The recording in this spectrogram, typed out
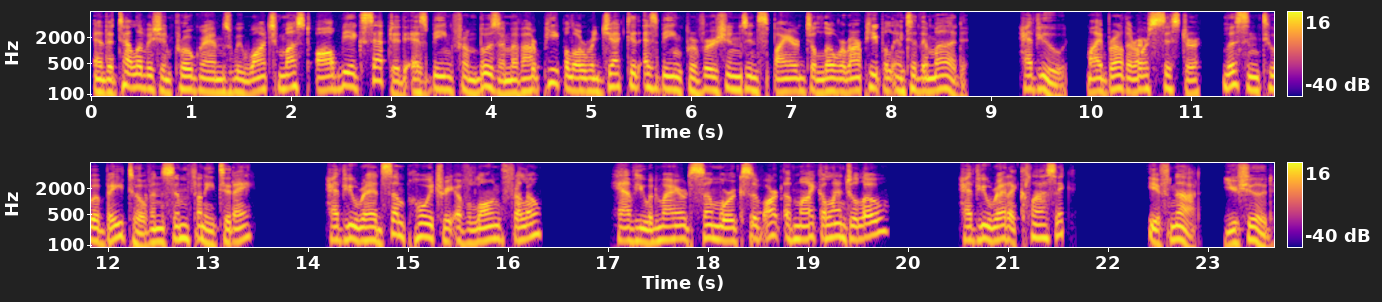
and the television programs we watch must all be accepted as being from bosom of our people or rejected as being perversions inspired to lower our people into the mud. Have you, my brother or sister, listened to a Beethoven symphony today? Have you read some poetry of Longfellow? Have you admired some works of art of Michelangelo? Have you read a classic? If not, you should.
